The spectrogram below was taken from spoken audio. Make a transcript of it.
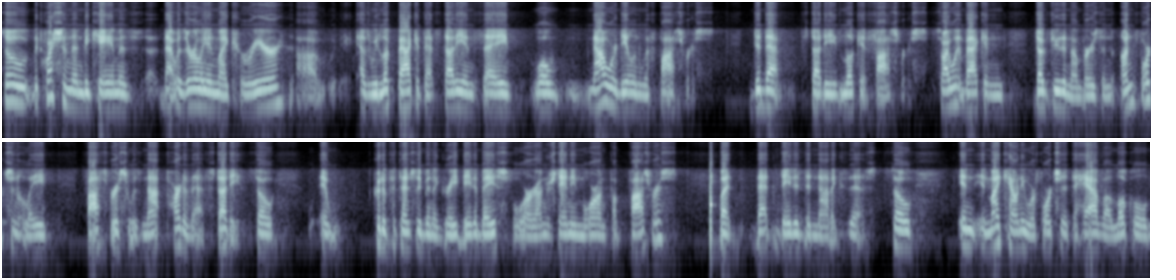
So the question then became, is uh, that was early in my career, uh, as we look back at that study and say, well, now we're dealing with phosphorus. Did that study look at phosphorus? So I went back and dug through the numbers, and unfortunately, phosphorus was not part of that study. So it could have potentially been a great database for understanding more on phosphorus, but that data did not exist. So in, in my county, we're fortunate to have a local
